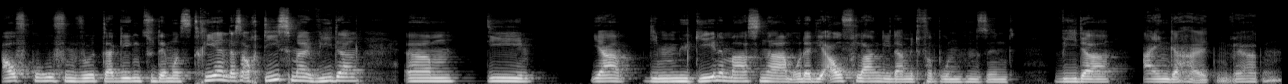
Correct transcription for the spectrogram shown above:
aufgerufen wird, dagegen zu demonstrieren, dass auch diesmal wieder ähm, die, ja, die Hygienemaßnahmen oder die Auflagen, die damit verbunden sind, wieder eingehalten werden.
